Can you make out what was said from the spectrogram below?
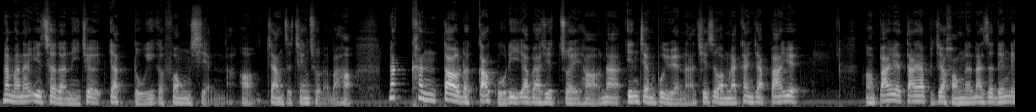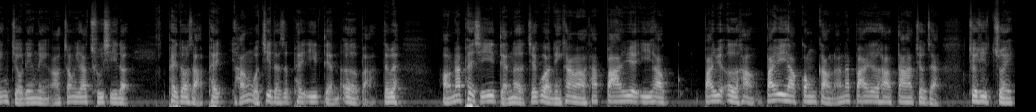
那蛮难预测的，你就要赌一个风险了，哦，这样子清楚了吧？哈，那看到的高股利要不要去追？哈，那阴见不远了。其实我们来看一下八月，啊，八月大家比较红的那是零零九零零啊，终于要除息了，配多少？配好像我记得是配一点二吧，对不对？好，那配息一点二，结果你看啊，它八月一号。八月二号，八月一号公告了，那八月二号大家就这样就去追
